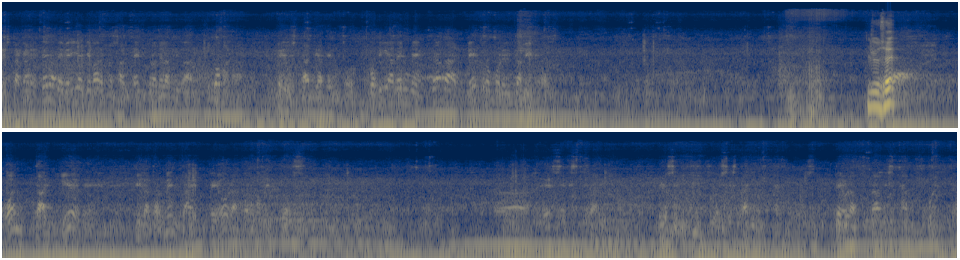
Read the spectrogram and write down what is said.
Esta carretera debería llevarnos al centro de la ciudad. Tómala. Pero estate atento. Podría haber una entrada al metro por el camino. No sé. ¡Cuánta nieve! Y la tormenta empeora por momentos. Ah, es extraño. Los edificios están intactos, pero la ciudad está muerta.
